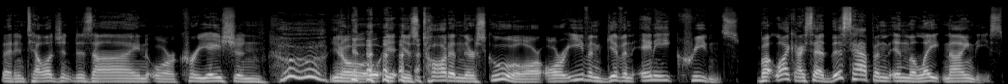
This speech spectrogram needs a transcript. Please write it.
that intelligent design or creation, you know, is taught in their school or, or even given any credence. But like I said, this happened in the late 90s.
